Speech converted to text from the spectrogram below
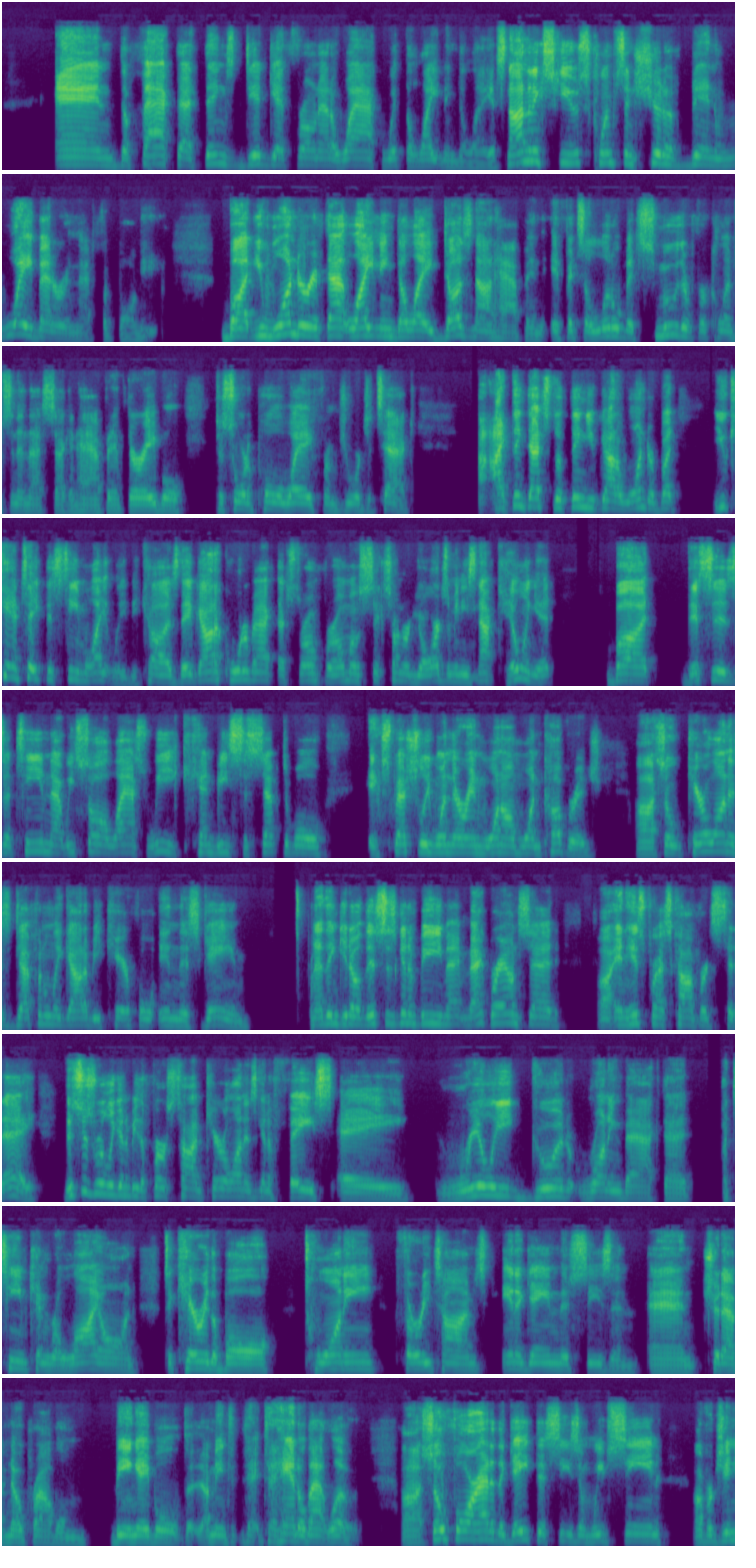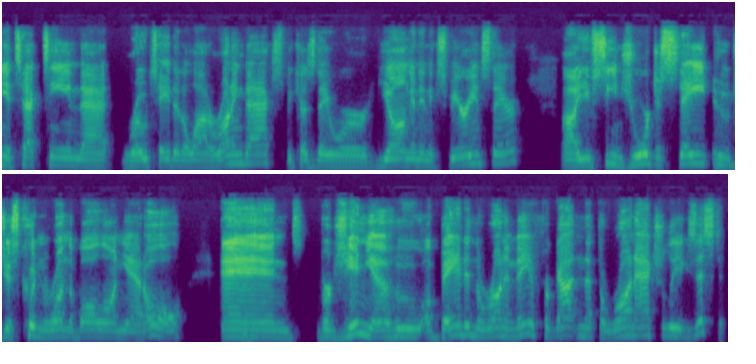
And the fact that things did get thrown out of whack with the lightning delay. It's not an excuse. Clemson should have been way better in that football game. But you wonder if that lightning delay does not happen, if it's a little bit smoother for Clemson in that second half, and if they're able to sort of pull away from Georgia Tech. I think that's the thing you've got to wonder. But you can't take this team lightly because they've got a quarterback that's thrown for almost 600 yards. I mean, he's not killing it, but this is a team that we saw last week can be susceptible, especially when they're in one on one coverage. Uh, so Carolina's definitely got to be careful in this game. And I think, you know, this is going to be, Mack, Mack Brown said uh, in his press conference today, this is really going to be the first time Carolina is going to face a really good running back that a team can rely on to carry the ball 20, 30 times in a game this season and should have no problem being able to, I mean, to, to handle that load. Uh, so far out of the gate this season, we've seen a Virginia Tech team that rotated a lot of running backs because they were young and inexperienced there. Uh, you've seen Georgia State, who just couldn't run the ball on you at all, and hmm. Virginia, who abandoned the run and may have forgotten that the run actually existed.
